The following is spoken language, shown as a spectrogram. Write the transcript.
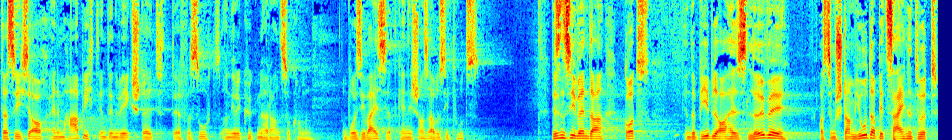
dass sich auch einem Habicht in den Weg stellt, der versucht, an ihre Küken heranzukommen. Obwohl sie weiß, sie hat keine Chance, aber sie tut's. Wissen Sie, wenn da Gott in der Bibel auch als Löwe aus dem Stamm Juda bezeichnet wird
